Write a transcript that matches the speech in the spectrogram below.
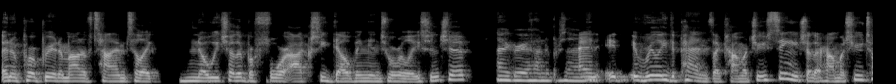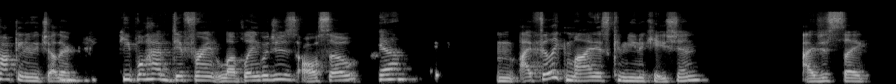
an appropriate amount of time to like know each other before actually delving into a relationship. i agree 100% And it, it really depends like how much are you seeing each other, how much are you talking to each other. Mhm. People have different love languages also. Yeah. Mm, I feel like mine is communication. I just like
